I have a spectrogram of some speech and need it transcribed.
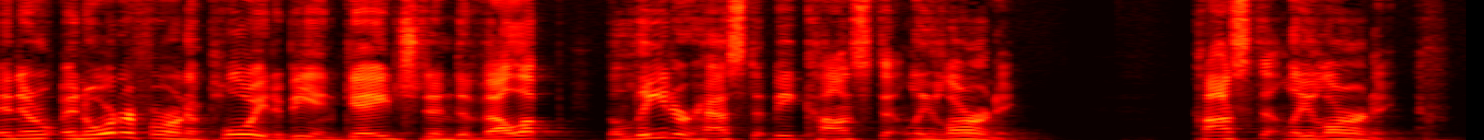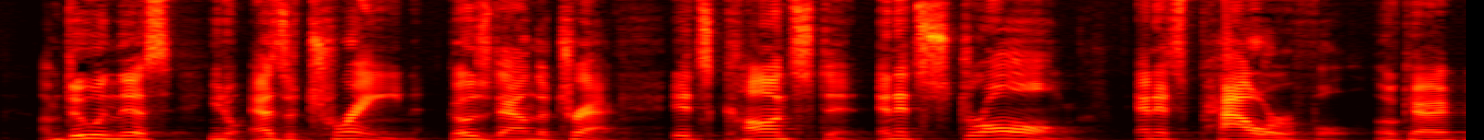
in, in order for an employee to be engaged and develop, the leader has to be constantly learning. Constantly learning. I'm doing this, you know, as a train goes down the track. It's constant and it's strong and it's powerful, okay?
